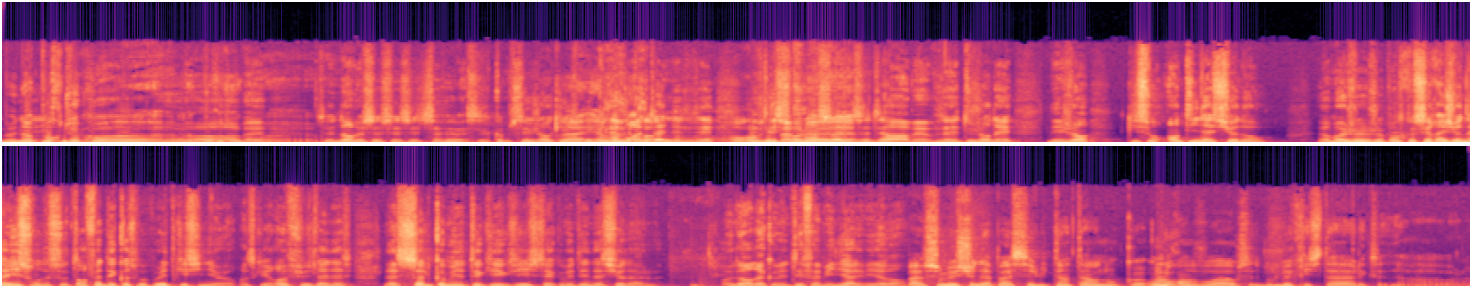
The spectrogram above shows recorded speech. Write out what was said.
Mais n'importe quoi. Oh, mais Non, mais c'est- comme ces gens qui Ouais, expliquent que la Bretagne re- n'était on revenait n'était pas sur le- française, etc. Mais vous avez toujours des, des gens qui sont antinationaux. Alors moi, je, je pense que ces régionalistes sont, sont en fait des cosmopolites qui s'ignorent, parce qu'ils refusent la, la seule communauté qui existe, c'est la communauté nationale. En dehors de la communauté familiale, évidemment. Bah, ce monsieur n'a pas assez lu Tintin, donc euh, on le renvoie ou cette boule de cristal, etc. Voilà.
